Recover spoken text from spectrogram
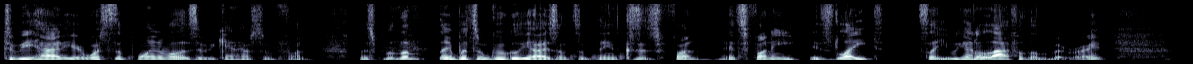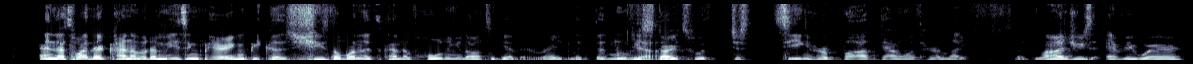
to be had here. What's the point of all this if we can't have some fun? Let's put, let, let me put some googly eyes on some things because it's fun. It's funny. It's light. It's like we got to laugh a little bit, right? And that's why they're kind of an amazing pairing because she's the one that's kind of holding it all together, right? Like the movie Yeah. starts with just seeing her bogged down with her life. Like laundry's everywhere,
